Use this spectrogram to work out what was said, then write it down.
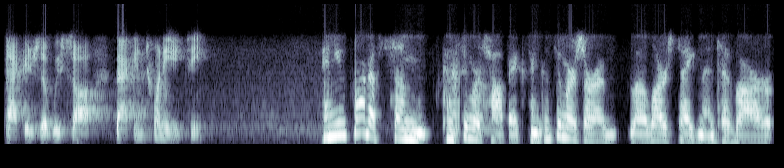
package that we saw back in 2018. And you brought up some consumer topics, and consumers are a, a large segment of our,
